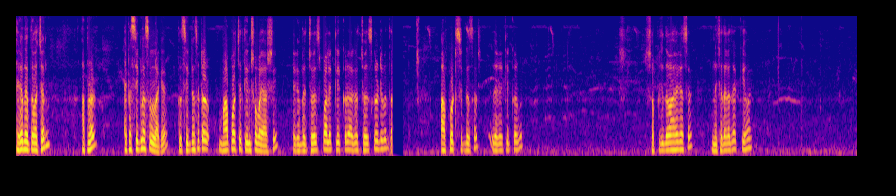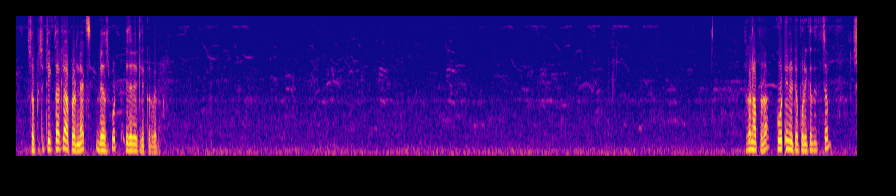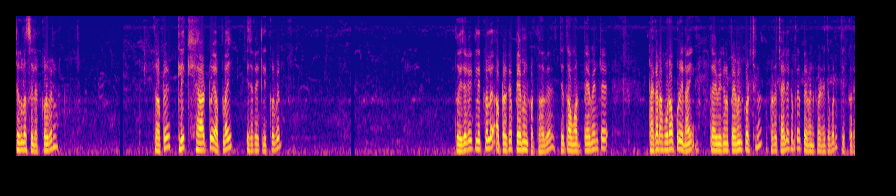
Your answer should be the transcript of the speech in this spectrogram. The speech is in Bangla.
এখানে দেখতে পাচ্ছেন, আপনার একটা সিগনেচার লাগে। তো সিগনেচারটার মাপ হচ্ছে তিনশো বাই আশি এখান থেকে চয়েস পালে ক্লিক করে আগে চয়েস করে নেবেন আপলোড সিগনেচার জায়গায় ক্লিক করবেন। সব কিছু দেওয়া হয়ে গেছে, নিচে দেখা যাক কী হয়। সব কিছু ঠিক থাকলে আপনার নেক্সট ড্যাশবোর্ড এই জায়গায় ক্লিক করবেন। এখন আপনারা কোন ইউনিটে পরীক্ষা দিতে চান, সেগুলো সিলেক্ট করবেন। তারপরে ক্লিক হেয়ার টু অ্যাপ্লাই এই জায়গায় ক্লিক করবেন। তো এই জায়গায় ক্লিক করলে আপনাকে পেমেন্ট করতে হবে। যেহেতু আমার পেমেন্টে টাকাটা পুরোপুরি নাই, তাই আমি এখানে পেমেন্ট করছি না। আপনারা চাইলে এখান থেকে পেমেন্ট করে নিতে পারেন ক্লিক করে।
